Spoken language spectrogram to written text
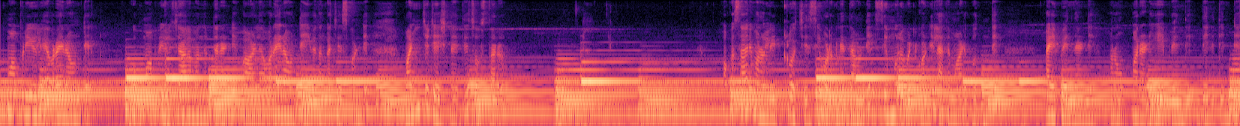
ఉప్మా ప్రియులు ఎవరైనా ఉంటే ఉప్మా ప్రియులు చాలామంది ఉంటారండి. వాళ్ళు ఎవరైనా ఉంటే ఈ విధంగా చేసుకోండి. మంచి టేస్ట్ని అయితే చూస్తారు. ఒకసారి వచ్చేసి ఉడకనిద్దామండి. సిమ్లో పెట్టుకోండి లేకపోతే మాడిపోతుంది. అయిపోయిందండి. మనం ఉప్మా రెడీ అయిపోయింది. దీన్ని తింటే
